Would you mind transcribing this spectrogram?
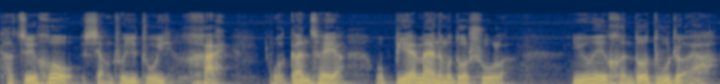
他最后想出一主意，嗨，我干脆呀，我别卖那么多书了，因为有很多读者呀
